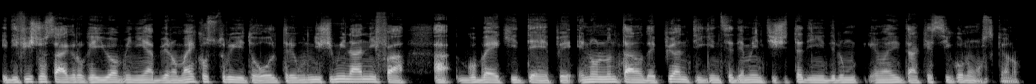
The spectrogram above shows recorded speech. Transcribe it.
edificio sacro che gli uomini abbiano mai costruito oltre 11.000 anni fa a Gobekli Tepe e non lontano dai più antichi insediamenti cittadini dell'umanità che si conoscano.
